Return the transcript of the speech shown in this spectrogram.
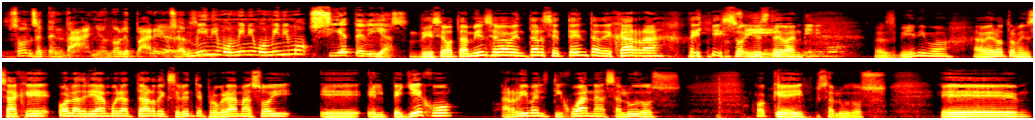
Son 70 años, no le pare. O sea, mínimo, mínimo, mínimo, siete días. Dice, o también se va a aventar 70 de jarra. y soy Sí, Esteban. mínimo. Pues mínimo. A ver, otro mensaje. Hola Adrián, buena tarde, excelente programa. Soy eh, el Pellejo, arriba el Tijuana, saludos. Ok, pues, saludos. Eh,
